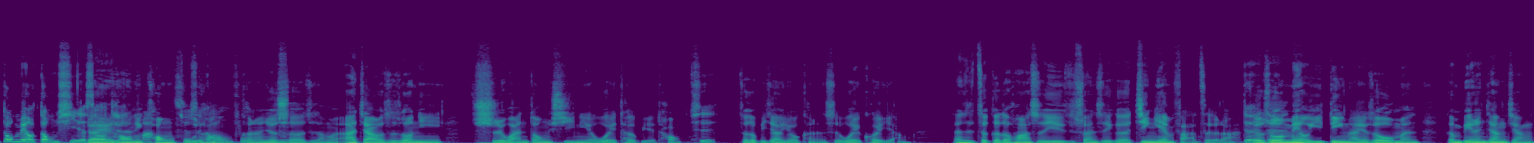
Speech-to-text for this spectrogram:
都没有东西的时候对，就是你空腹就是痛，可能就嗯十二指肠溃疡。啊，假如是说你吃完东西你的胃特别痛，是这个比较有可能是胃溃疡。但是这个的话是一算是一个经验法则啦，就是说没有一定啦。有时候我们跟病人这样讲，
